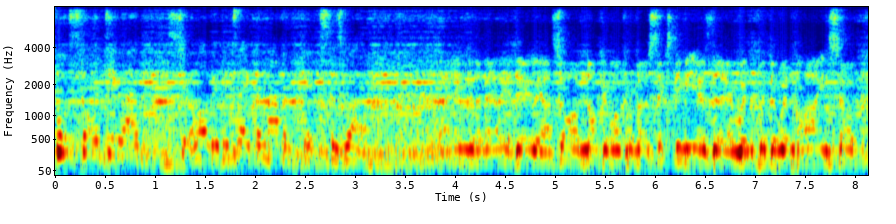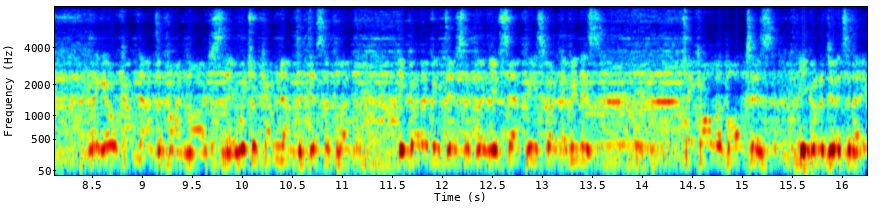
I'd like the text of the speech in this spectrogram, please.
course, Scotland do have Stuart Hogg he can take the mammoth kicks as well. Uh, England and Elliot Daly, I saw him knocking one from about 60 metres there with, with the wind behind. So, like, it will come down to fine margins today, which will come down to discipline. You've got to be disciplined. Your set piece, got, I mean, it's tick all the boxes. You've got to do it today.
